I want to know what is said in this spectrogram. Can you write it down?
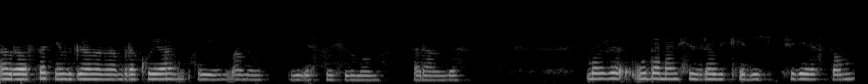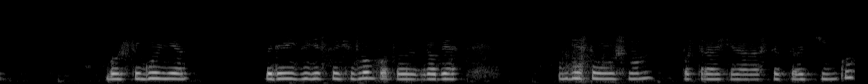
Dobra, ostatnia wygrana nam brakuje i mamy 27 rangę. Może uda nam się zrobić kiedyś 30, bo szczególnie będę mieć 27, potem zrobię 28. Postaram się na następnym odcinku.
